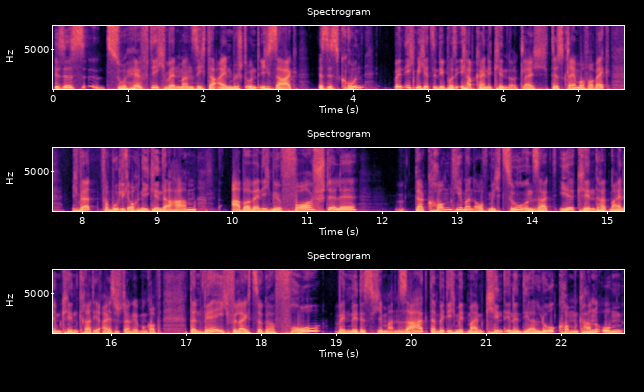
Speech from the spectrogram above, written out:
ist es zu heftig, wenn man sich da einmischt? Und ich sage, es ist Grund, wenn ich mich jetzt in die Position, ich habe keine Kinder, gleich Disclaimer vorweg. Ich werde vermutlich auch nie Kinder haben, aber wenn ich mir vorstelle, da kommt jemand auf mich zu und sagt, ihr Kind hat meinem Kind gerade die Eisenstange im Kopf, dann wäre ich vielleicht sogar froh, wenn mir das jemand sagt, damit ich mit meinem Kind in einen Dialog kommen kann, um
